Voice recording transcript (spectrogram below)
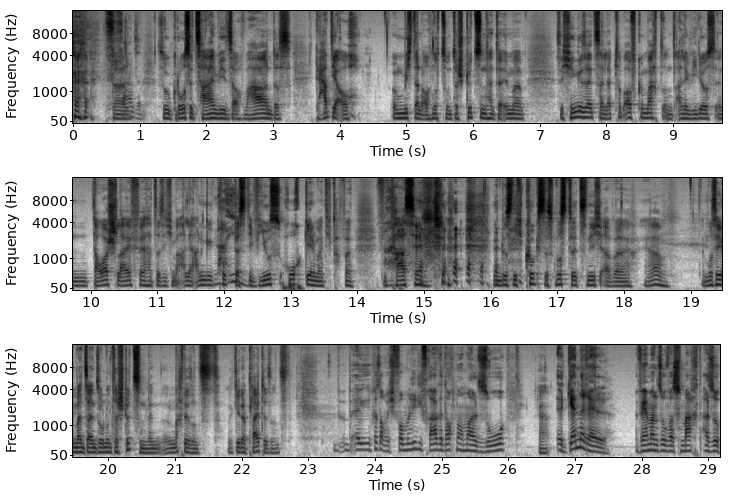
Wahnsinn. So große Zahlen, wie es auch waren, das, der hat ja auch, um mich dann auch noch zu unterstützen, hat er immer sich hingesetzt, seinen Laptop aufgemacht und alle Videos in Dauerschleife, hat er sich immer alle angeguckt, Nein. dass die Views hochgehen. Meinte ich, Papa, ein paar Cent. wenn du es nicht guckst, das musst du jetzt nicht, aber ja, da muss ja jemand seinen Sohn unterstützen. Wenn, macht er sonst, geht er pleite sonst. Äh, pass auf, ich formuliere die Frage doch nochmal so. Ja. Äh, generell, wenn man sowas macht, also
